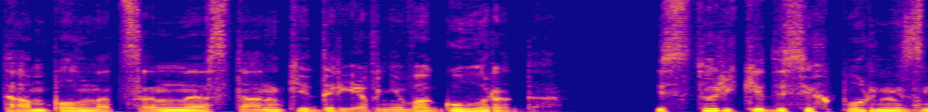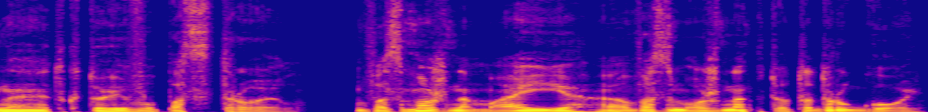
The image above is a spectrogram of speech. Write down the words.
Там полноценные останки древнего города. Историки до сих пор не знают, кто его построил. Возможно, майя, а возможно, кто-то другой.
